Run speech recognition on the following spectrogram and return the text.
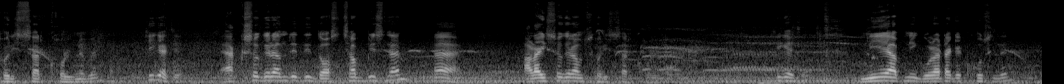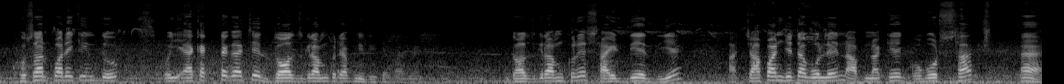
সরিষার খোল নেবেন, ঠিক আছে? একশো গ্রাম যদি দশ ছাব্বিশ নেন হ্যাঁ আড়াইশো গ্রাম সরিষার খোল নেবেন। ঠিক আছে? নিয়ে আপনি গোড়াটাকে খুসলেন। খোসার পরে কিন্তু ওই এক একটা গাছে দশ গ্রাম করে আপনি দিতে পারবেন। দশ গ্রাম করে সাইড দিয়ে দিয়ে আর চাপান যেটা বললেন আপনাকে গোবর সার হ্যাঁ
